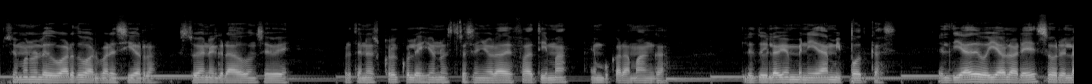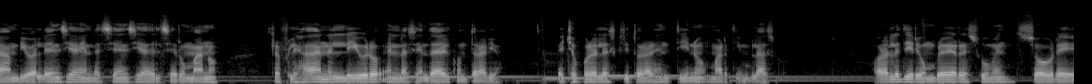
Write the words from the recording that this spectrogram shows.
soy Manuel Eduardo Álvarez Sierra, estoy en el grado 11B, pertenezco al Colegio Nuestra Señora de Fátima en Bucaramanga. Les doy la bienvenida a mi podcast. El día de hoy hablaré sobre la ambivalencia en la esencia del ser humano, reflejada en el libro En la senda del contrario, hecho por el escritor argentino Martín Blasco. Ahora les diré un breve resumen sobre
